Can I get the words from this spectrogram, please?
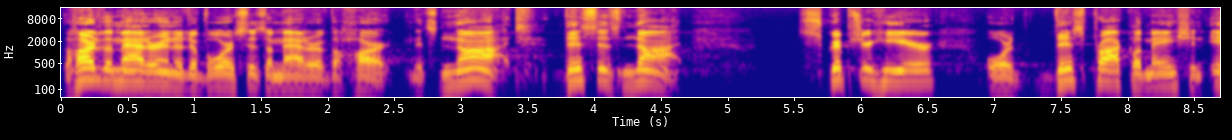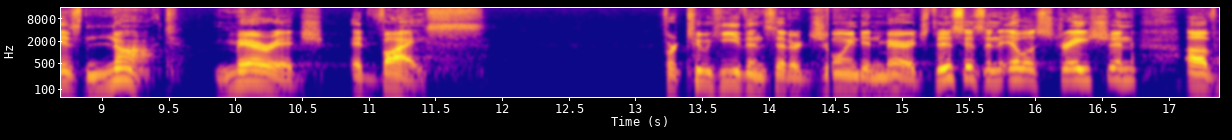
the heart of the matter in a divorce is a matter of the heart. It's not, this is not, scripture here or this proclamation is not marriage advice for two heathens that are joined in marriage. This is an illustration of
